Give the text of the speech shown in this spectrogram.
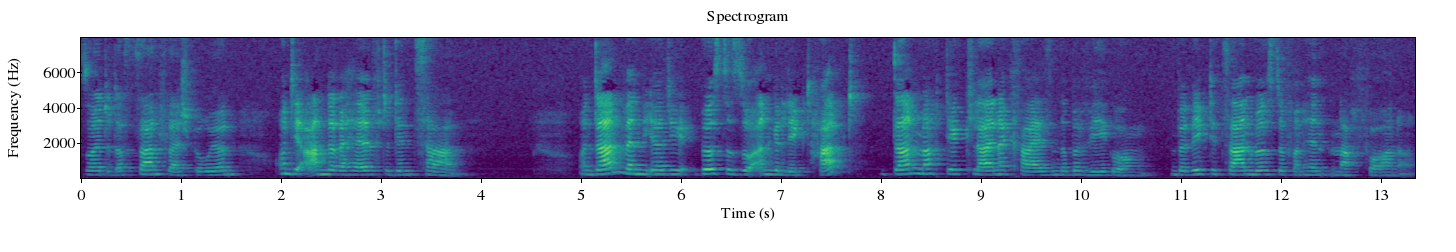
sollte das Zahnfleisch berühren und die andere Hälfte den Zahn. Und dann, wenn ihr die Bürste so angelegt habt, dann macht ihr kleine kreisende Bewegungen und bewegt die Zahnbürste von hinten nach vorne.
